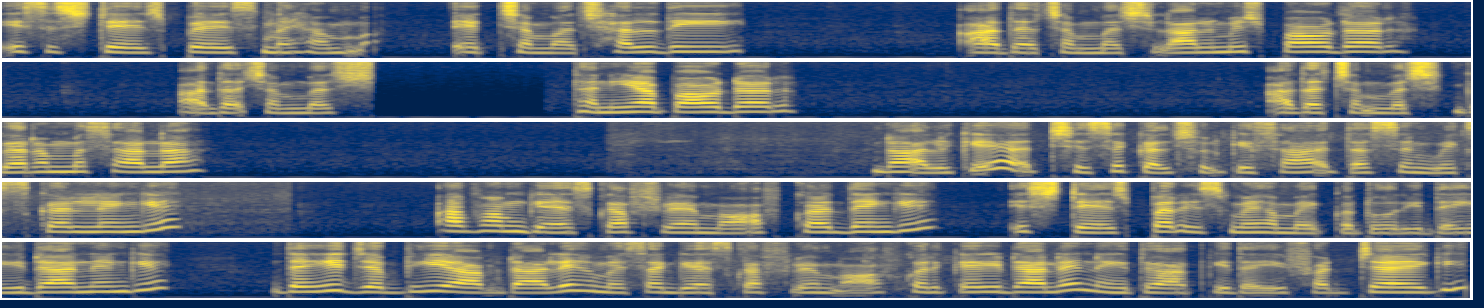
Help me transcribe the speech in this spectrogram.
इस स्टेज पे इसमें हम एक चम्मच हल्दी, आधा चम्मच लाल मिर्च पाउडर, आधा चम्मच धनिया पाउडर, आधा चम्मच गरम मसाला डाल के अच्छे से कलछुल की सहायता से मिक्स कर लेंगे। अब हम गैस का फ्लेम ऑफ़ कर देंगे। इस स्टेज पर इसमें हम एक कटोरी दही डालेंगे। दही जब भी आप डालें, हमेशा गैस का फ्लेम ऑफ़ करके ही डालें, नहीं तो आपकी दही फट जाएगी।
